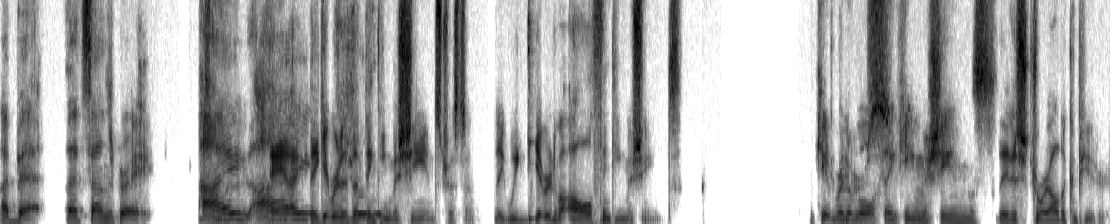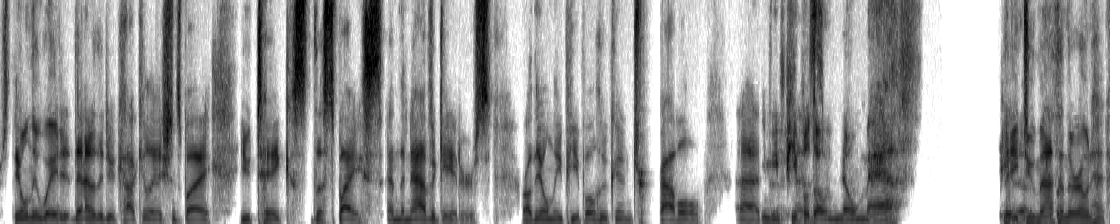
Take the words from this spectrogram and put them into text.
I bet that sounds great. I, I. They get rid of the thinking machines, Tristan. Like we get rid of all thinking machines. Get rid of all thinking machines. They destroy all the computers. The only way to now they do calculations by you take the spice and the navigators are the only people who can travel. At You mean the- people don't know math? They Yeah. do math in their own head.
